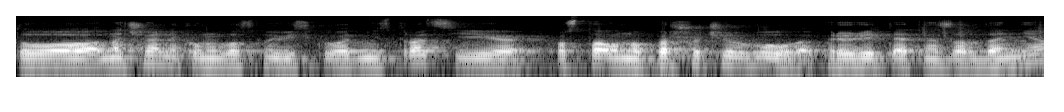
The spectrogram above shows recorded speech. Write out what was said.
то начальником обласної військової адміністрації поставлено першочергове пріоритетне завдання,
